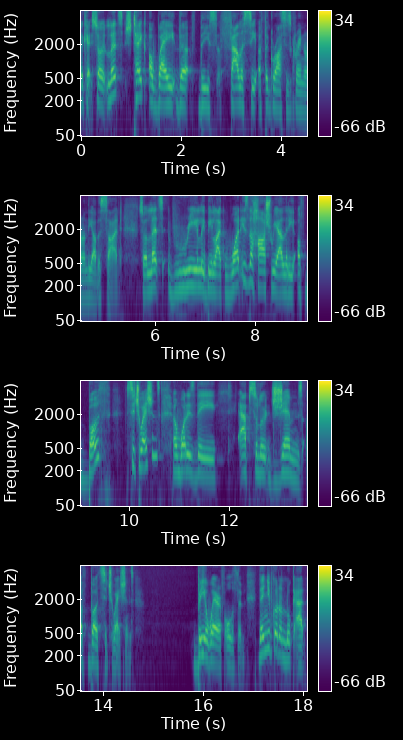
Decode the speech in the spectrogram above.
Okay, so let's take away the this fallacy of the grass is greener on the other side. So let's really be like, what is the harsh reality of both situations and what is the absolute gems of both situations? Be aware of all of them. Then you've got to look at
